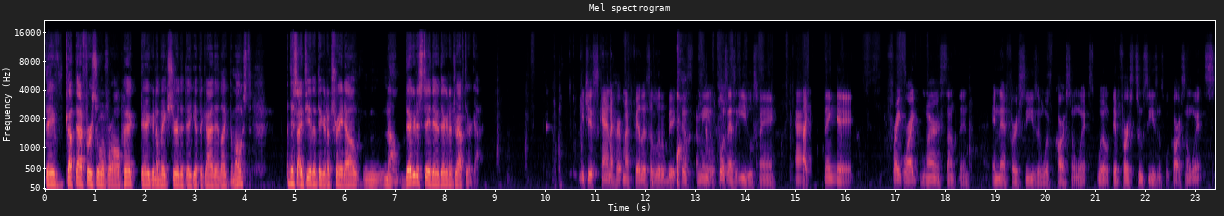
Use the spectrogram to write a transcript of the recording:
they've got that first overall pick. They're going to make sure that they get the guy they like the most. This idea that they're going to trade out, no, they're going to stay there. They're going to draft their guy. it just kind of hurt my feelings a little bit because I mean, of course, as an Eagles fan, I think that Frank Reich learned something in that first season with Carson Wentz. Well, the first two seasons with Carson Wentz,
